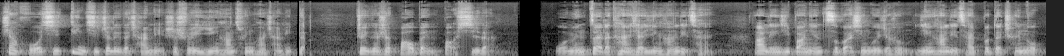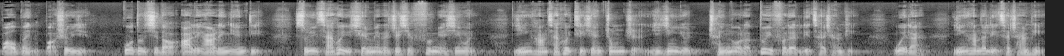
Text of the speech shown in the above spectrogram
像活期、定期之类的产品是属于银行存款产品的，这个是保本保息的。我们再来看一下银行理财。二零一八年资管新规之后，银行理财不得承诺保本保收益，过渡期到二零二零年底，所以才会有前面的这些负面新闻，银行才会提前终止已经有承诺了兑付的理财产品。未来，银行的理财产品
